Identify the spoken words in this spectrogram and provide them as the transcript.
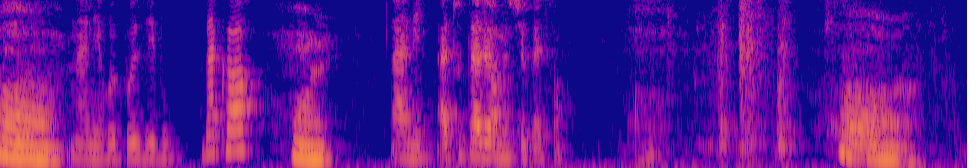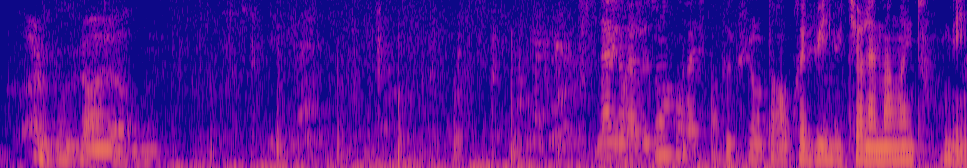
Ah, Allez, reposez-vous. D'accord? Ouais. Allez, à tout à l'heure, monsieur Gressan. À tout à l'heure. Là, il aurait besoin qu'on reste un peu plus longtemps auprès de lui, lui tire la main et tout, mais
